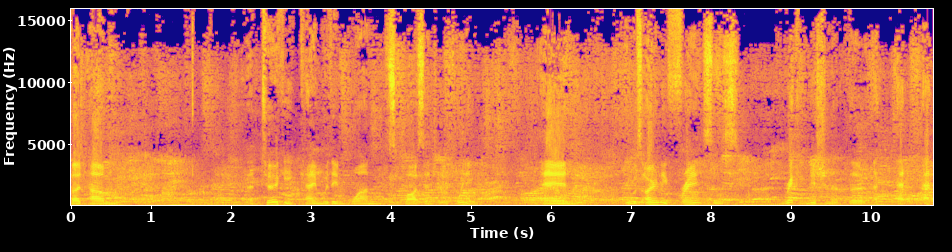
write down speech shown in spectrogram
But um, uh, Turkey came within one supply centre of winning, and it was only France's recognition at the at, at,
